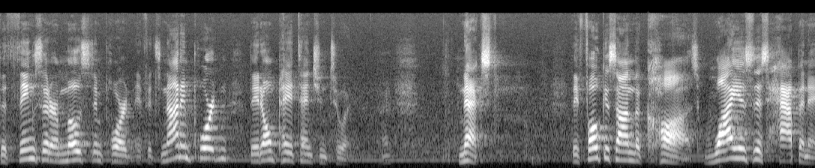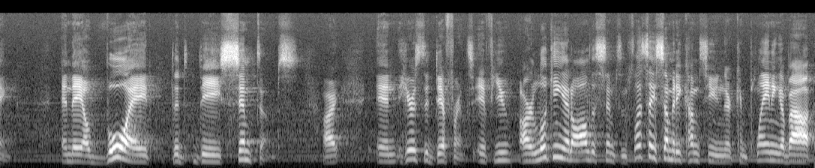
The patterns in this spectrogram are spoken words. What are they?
the things that are most important. If it's not important, they don't pay attention to it. Right? Next, they focus on the cause. Why is this happening? And they avoid the, the symptoms. All right? And here's the difference. If you are looking at all the symptoms, let's say somebody comes to you and they're complaining about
